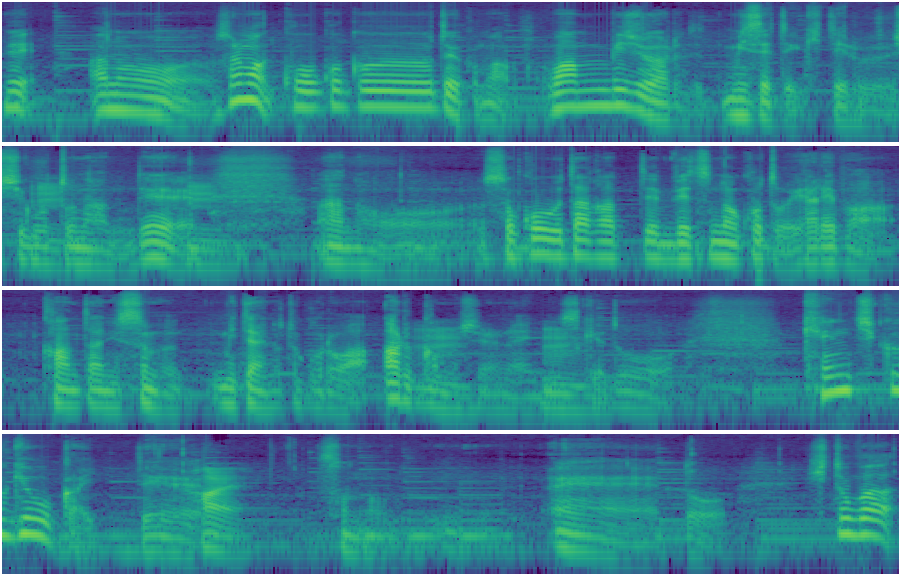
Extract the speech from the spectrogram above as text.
であのそれはまあ広告というか、まあ、ワンビジュアルで見せてきてる仕事なんで、うんあのそこを疑って別のことをやれば簡単に済むみたいなところはあるかもしれないんですけど、建築業界って、はい。そのえーっと人が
